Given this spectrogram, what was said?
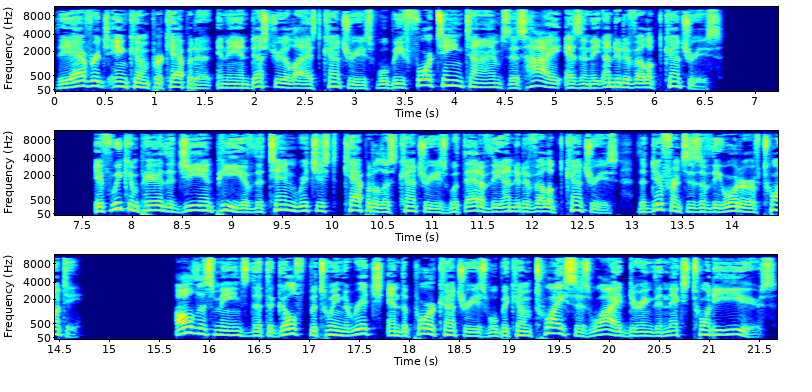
the average income per capita in the industrialized countries will be 14 times as high as in the underdeveloped countries. If we compare the GNP of the 10 richest capitalist countries with that of the underdeveloped countries, the difference is of the order of 20. All this means that the gulf between the rich and the poor countries will become twice as wide during the next 20 years.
